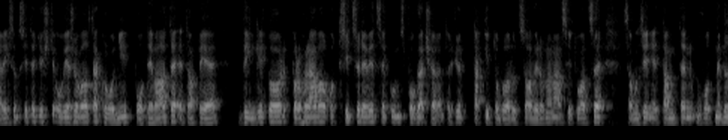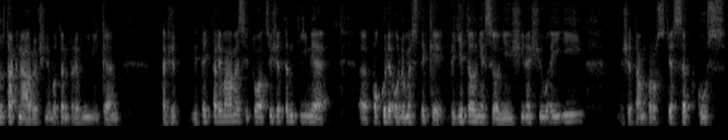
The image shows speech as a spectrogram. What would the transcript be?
Já když jsem si teď ještě ověřoval, tak loni po deváté etapě Vingegaard prohrával o 39 sekund s Pogačarem, takže taky to byla docela vyrovnaná situace. Samozřejmě tam ten úvod nebyl tak náročný, nebo ten první víkend. Takže my teď tady máme situaci, že ten tým je, eh, pokud je o domestiky, viditelně silnější než UAE, že tam prostě Sepkus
